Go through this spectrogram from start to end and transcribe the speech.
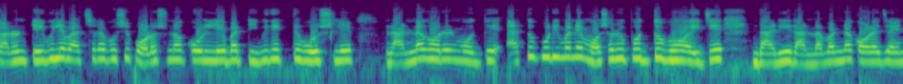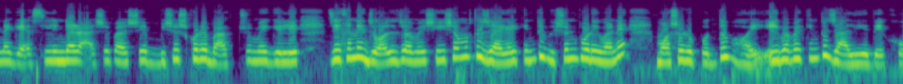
কারণ টেবিলে বাচ্চারা বসে পড়াশোনা করলে বা টিভি দেখতে বসলে রান্নাঘরের মধ্যে এত পরিমাণে মশার উপদ্রব হয় যে দাঁড়িয়ে রান্নাবান্না করা যায় না, গ্যাস সিলিন্ডার আশেপাশে, বিশেষ করে বাথরুমে গেলে যেখানে জল জমে সেই সমস্ত জায়গায় কিন্তু ভীষণ পরিমাণে মশার উপদ্রব হয়। এইভাবে কিন্তু জ্বালিয়ে দেখো।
